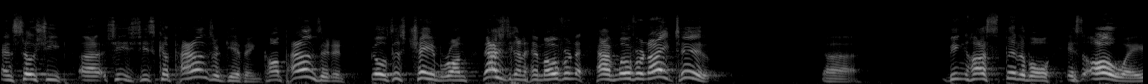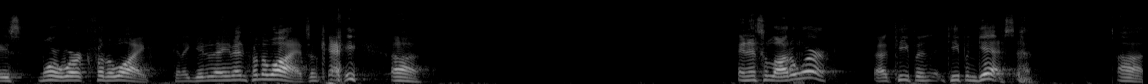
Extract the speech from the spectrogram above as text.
And so she, uh, she she's compounds her giving, compounds it, and builds this chamber on. Now she's going to have him, over, have him overnight, too. Uh, being hospitable is always more work for the wife. Can I get an amen from the wives, okay? Uh, and it's a lot of work uh, keeping, keeping guests. Uh,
